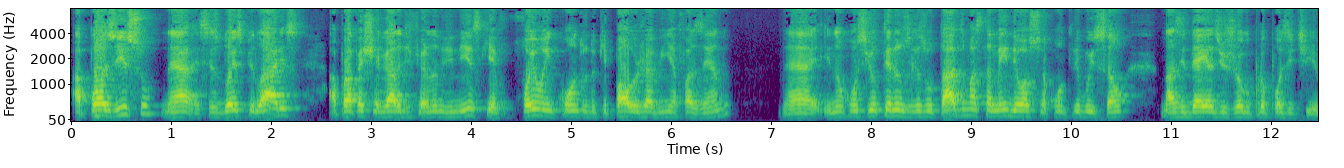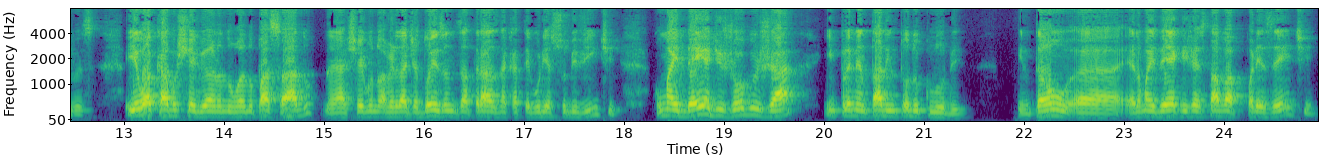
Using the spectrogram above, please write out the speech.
Após isso, né, esses dois pilares, a própria chegada de Fernando Diniz, que foi um encontro do que Paulo já vinha fazendo, né, e não conseguiu ter os resultados, mas também deu a sua contribuição nas ideias de jogo propositivas. Eu acabo chegando no ano passado, né, chego na verdade há dois anos atrás na categoria sub-20, com uma ideia de jogo já implementada em todo o clube. Então, uh, era uma ideia que já estava presente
